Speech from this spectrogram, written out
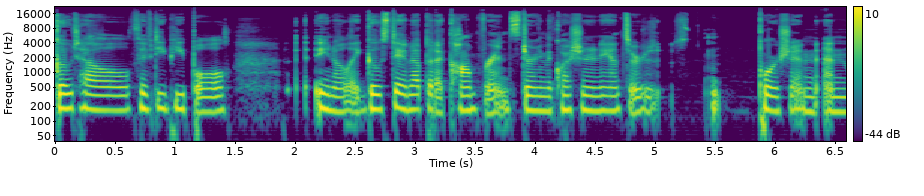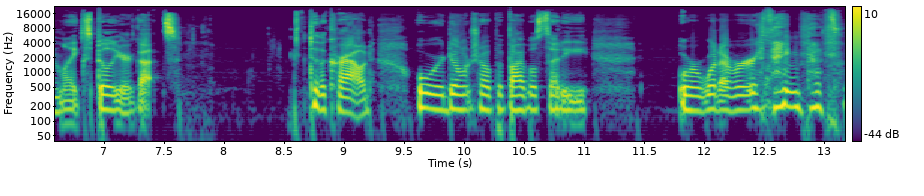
go tell 50 people, you know, like go stand up at a conference during the question and answers portion and like spill your guts to the crowd or don't show up at Bible study or whatever thing that's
